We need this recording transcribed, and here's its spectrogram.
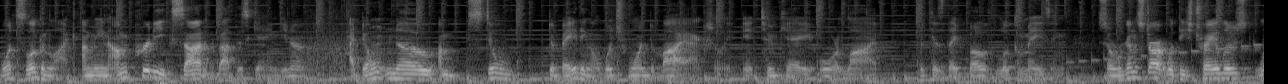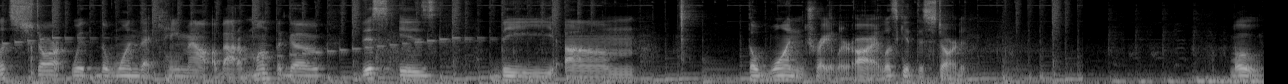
what's looking like. I mean, I'm pretty excited about this game, you know. I don't know, I'm still debating on which one to buy actually, in 2K or Live because they both look amazing. So we're to start with these trailers. Let's start with the one that came out about a month ago. This is the um, the one trailer. All right, let's get this started. Whoa.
